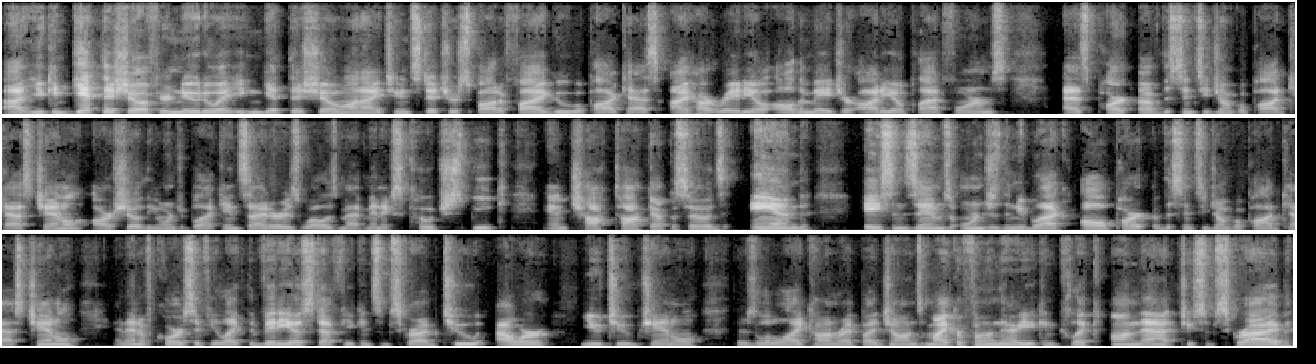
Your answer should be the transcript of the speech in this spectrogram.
Uh, you can get this show if you're new to it. You can get this show on iTunes, Stitcher, Spotify, Google Podcasts, iHeartRadio, all the major audio platforms as part of the Cincy Jungle podcast channel, our show, The Orange and Black Insider, as well as Matt Minnick's Coach Speak and Chalk Talk episodes, and Ace and Zim's Orange is the New Black, all part of the Cincy Jungle podcast channel. And then, of course, if you like the video stuff, you can subscribe to our YouTube channel. There's a little icon right by John's microphone there. You can click on that to subscribe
